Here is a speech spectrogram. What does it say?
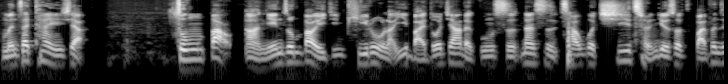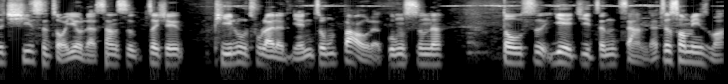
我们再看一下中报啊，年终报已经披露了一百多家的公司，但是超过七成，就是说百分之七十左右的上市这些披露出来的年终报的公司呢，都是业绩增长的。这说明什么？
